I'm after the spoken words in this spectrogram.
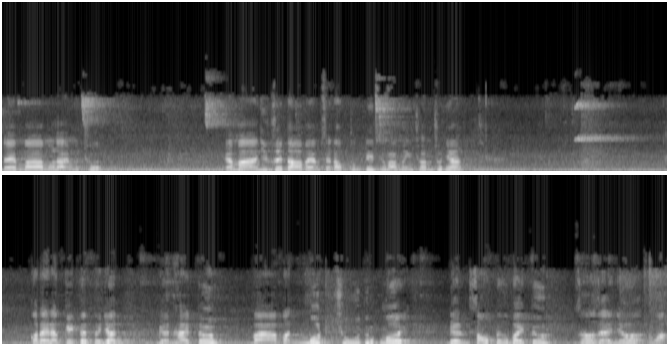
Đây em à, mở lại một chút. Em à, nhìn giấy tờ và em sẽ đọc thông tin cho bác mình chuẩn chút nhá. Con này đăng ký tên tư nhân, biển 24 và vẫn một chủ từ lúc mới, biển 6474 rất là dễ nhớ, đúng không ạ?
